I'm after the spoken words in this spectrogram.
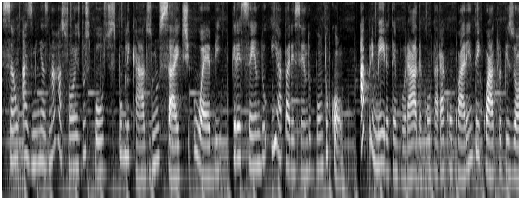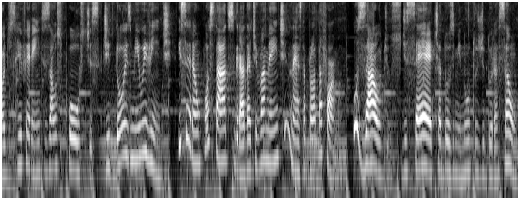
são as minhas narrações dos posts publicados no site web crescendo aparecendo.com. A primeira temporada contará com 44 episódios referentes aos posts de 2020 e serão postados gradativamente nesta plataforma. Os áudios de 7 a 12 minutos de duração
